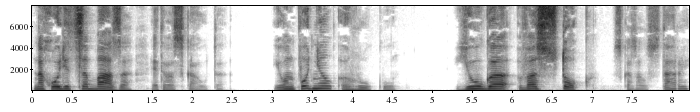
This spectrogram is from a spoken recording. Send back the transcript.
находится база этого скаута. И он поднял руку. Юго-восток, сказал старый.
